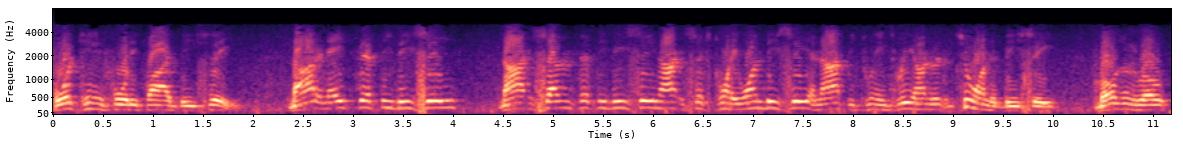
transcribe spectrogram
1445 BC. Not in 850 BC, not in 750 BC, not in 621 BC, and not between 300 and 200 BC. Moses wrote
